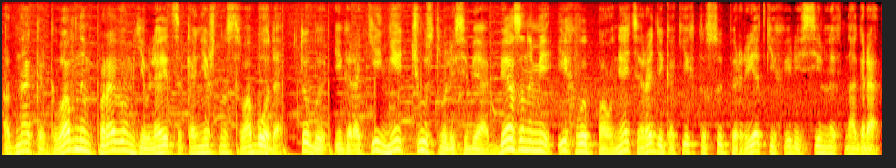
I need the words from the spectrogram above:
однако главным правилом является, конечно, свобода, чтобы игроки не чувствовали себя обязанными их выполнять ради каких-то супер редких или сильных наград.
